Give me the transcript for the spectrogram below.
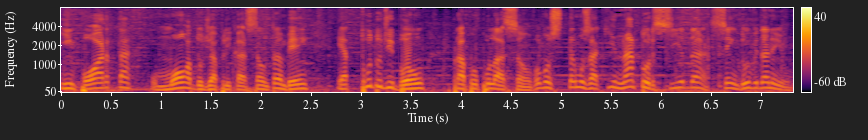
importa, o modo de aplicação também, é tudo de bom para a população. Vamos, estamos aqui na torcida, sem dúvida nenhuma.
